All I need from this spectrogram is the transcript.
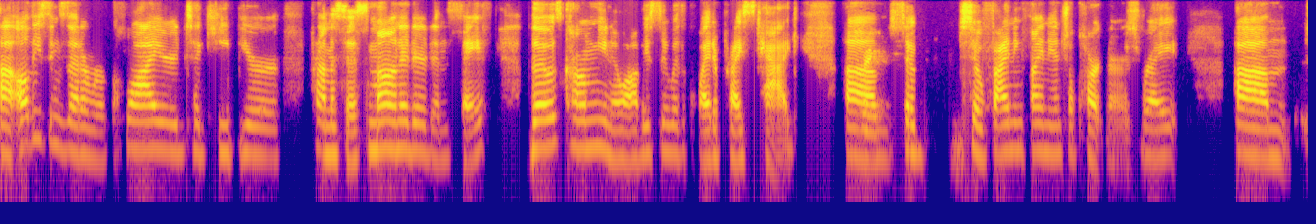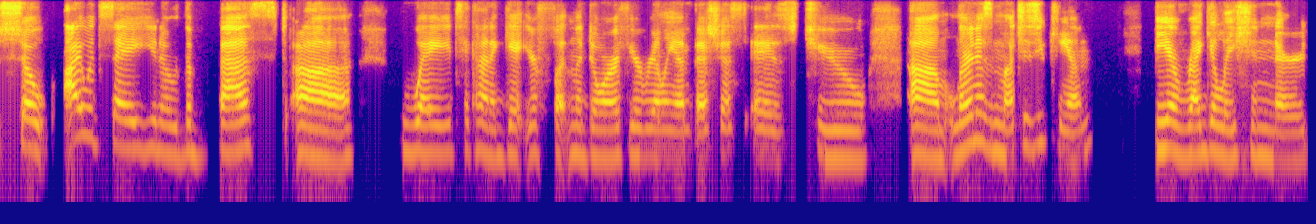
uh, all these things that are required to keep your premises monitored and safe those come you know obviously with quite a price tag um, right. so so finding financial partners right? Um, so I would say, you know, the best uh, way to kind of get your foot in the door if you're really ambitious is to um, learn as much as you can. Be a regulation nerd.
